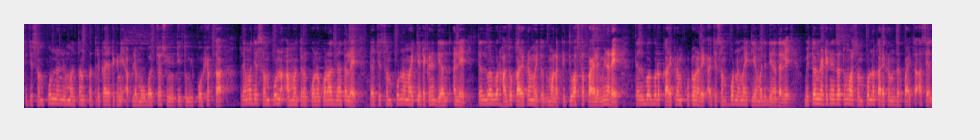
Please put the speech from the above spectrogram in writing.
त्याची संपूर्ण निमंत्रण पत्रिका या ठिकाणी आपल्या मोबाईलच्या स्क्रीनवरती तुम्ही पोहू शकता. तर यामध्ये संपूर्ण आमंत्रण कोणाकोणाला देण्यात आलं आहे याची संपूर्ण माहिती या ठिकाणी देण्यात आली आहे. त्याचबरोबर हा जो कार्यक्रम आहे तो तुम्हाला किती वाजता पाहायला मिळणार आहे त्याचबरोबर कार्यक्रम कुठे होणार आहे याची संपूर्ण माहिती यामध्ये देण्यात आली आहे. मित्रांनो या ठिकाणी जर तुम्हाला संपूर्ण कार्यक्रम जर पाहायचा असेल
